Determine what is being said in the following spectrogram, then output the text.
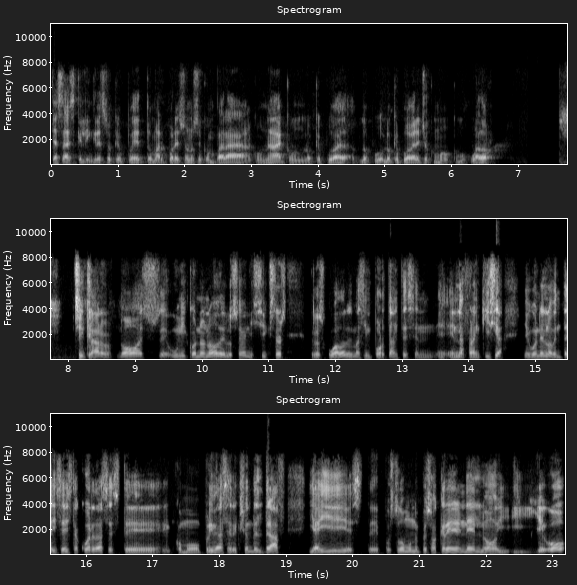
ya sabes que el ingreso que puede tomar por eso no se compara con nada con lo que pudo, lo, que pudo haber hecho como, jugador. Sí, claro. No, es eh, único, ¿no? ¿no? De los 76ers, de los jugadores más importantes en, en, la franquicia. Llegó en el 96, ¿te acuerdas? Este, como primera selección del draft y ahí, este, pues todo el mundo empezó a creer en él, ¿no? Y, y llegó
